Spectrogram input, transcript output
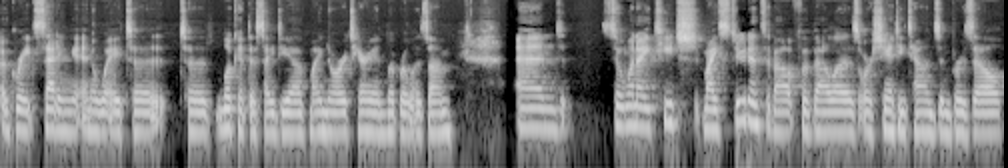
a, great setting in a way to to look at this idea of minoritarian liberalism. And so when I teach my students about favelas or shanty towns in Brazil,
